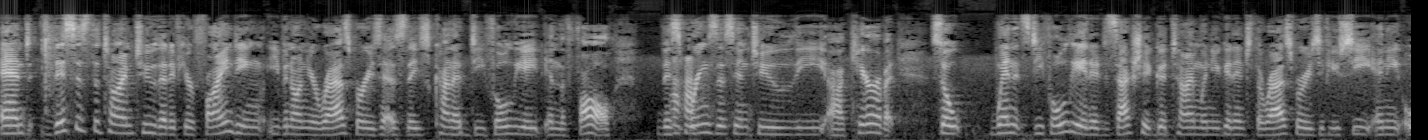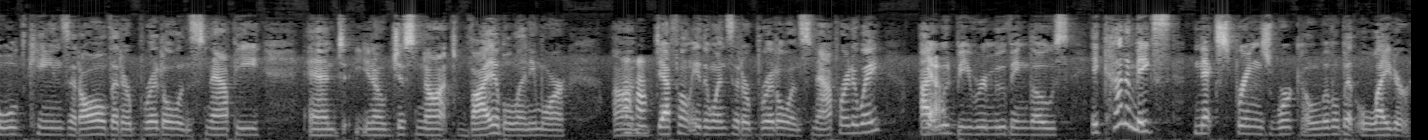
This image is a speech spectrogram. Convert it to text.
And this is the time too that if you're finding even on your raspberries as they kind of defoliate in the fall, this Uh-huh. brings us into the uh, care of it. So when it's defoliated, it's actually a good time when you get into the raspberries if you see any old canes at all that are brittle and snappy and you know just not viable anymore. Um, Definitely the ones that are brittle and snap right away. I Yeah. would be removing those. It kind of makes next spring's work a little bit lighter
